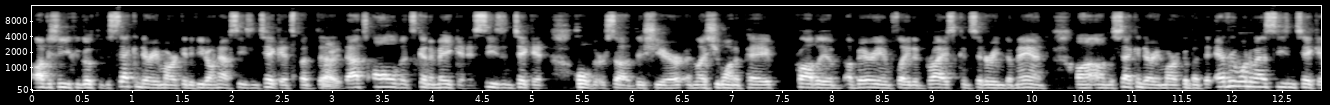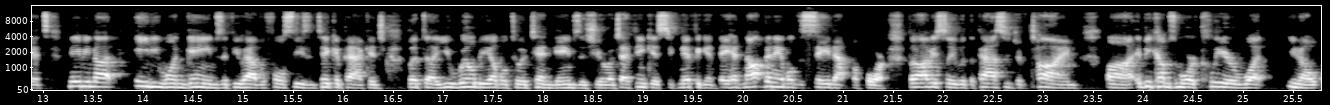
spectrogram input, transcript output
obviously you could go through the secondary market if you don't have season tickets, but uh, right. that's all that's going to make it is season ticket holders uh, this year, unless you want to pay probably a, a very inflated price considering demand uh, on the secondary market, but that everyone who has season tickets, maybe not 81 games if you have a full season ticket package, but uh, you will be able to attend games this year, which I think is significant. They had not been able to say that before, but obviously with the passage of time, uh, it becomes more clear what you know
